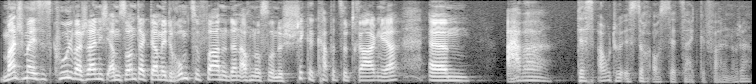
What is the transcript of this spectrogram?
manchmal ist es cool, wahrscheinlich am Sonntag damit rumzufahren und dann auch noch so eine schicke Kappe zu tragen. Ja. Ähm, aber das Auto ist doch aus der Zeit gefallen, oder?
